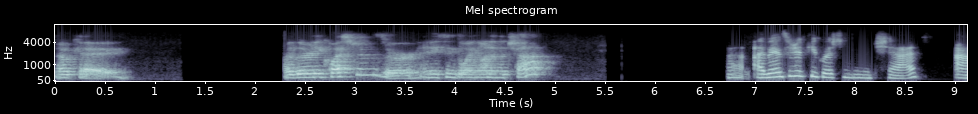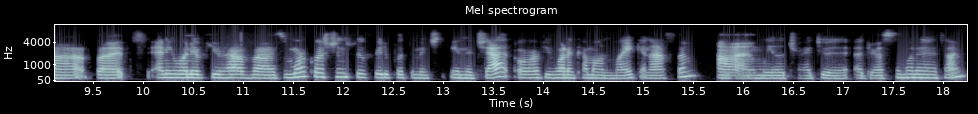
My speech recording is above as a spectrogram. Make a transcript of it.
Okay. Are there any questions or anything going on in the chat? Uh, I've answered a few questions in the chat, uh, but anyone, if you have uh, some more questions, feel free to put them in, in the chat, or if you want to come on mic and ask them, uh, and we'll try to address them one at a time.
